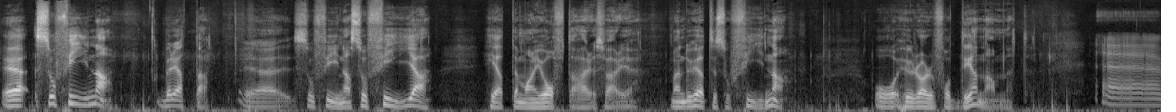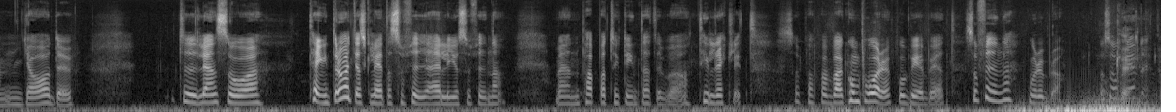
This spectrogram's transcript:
Eh, Sofina, berätta. Eh, Sofina, Sofia heter man ju ofta här i Sverige. Men du heter Sofina. Och hur har du fått det namnet? Ehm, ja du. Tydligen så tänkte de att jag skulle heta Sofia eller Josefina. Men pappa tyckte inte att det var tillräckligt. Så pappa bara kom på det på BB att Sofina vore bra. Och så Okej. blev det.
